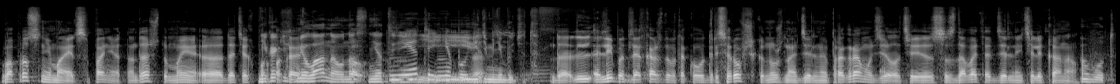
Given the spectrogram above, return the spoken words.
Вопрос снимается, понятно, да, что мы э, до тех пор, Никаких пока... Милана у нас нет, Нет, и не будет. видимо, не будет. Да, либо для каждого такого дрессировщика нужно отдельную программу делать и создавать отдельный телеканал. Вот.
